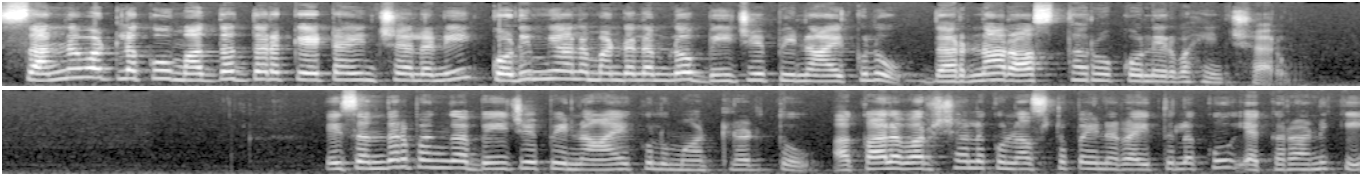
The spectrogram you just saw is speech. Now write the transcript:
సన్నవడ్లకు మద్దతు ధర కేటాయించాలని కొడిమ్యాల మండలంలో బీజేపీ నాయకులు ధర్నా రాస్తారోకో నిర్వహించారు. ఈ సందర్భంగా బీజేపీ నాయకులు మాట్లాడుతూ అకాల వర్షాలకు నష్టపోయిన రైతులకు ఎకరానికి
